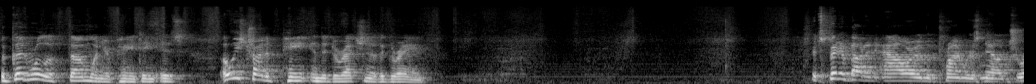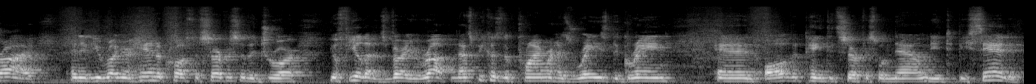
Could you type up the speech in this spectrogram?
A good rule of thumb when you're painting is Always try to paint in the direction of the grain. It's been about an hour and the primer is now dry and if you run your hand across the surface of the drawer you'll feel that it's very rough and that's because the primer has raised the grain and all the painted surface will now need to be sanded.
